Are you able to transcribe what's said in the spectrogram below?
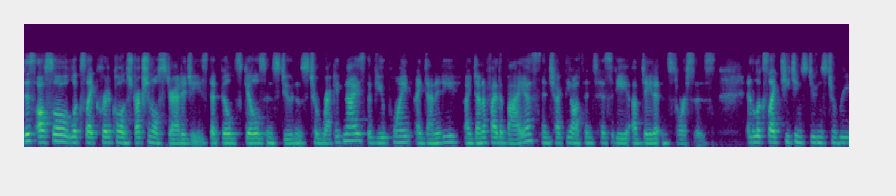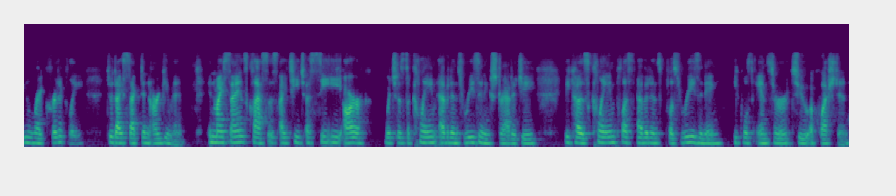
This also looks like critical instructional strategies that build skills in students to recognize the viewpoint, identity, identify the bias, and check the authenticity of data and sources. It looks like teaching students to read and write critically, to dissect an argument. In my science classes, I teach a CER which is a claim evidence reasoning strategy because claim plus evidence plus reasoning equals answer to a question.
